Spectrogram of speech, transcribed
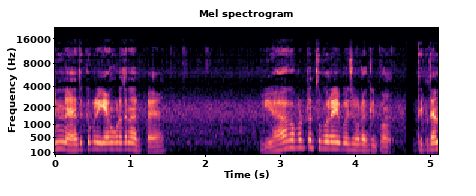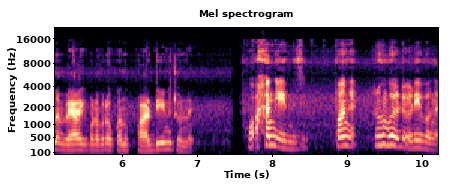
என்ன அதுக்கப்புறம் என் கூட தானே இருப்பேன் ஏகப்பட்ட துமுறை போச்சு உனக்கு இப்போ. இதுக்கு தான் நான் வேலைக்கு போன பிறகு உட்காந்து படின்னு சொன்னேன். வாங்க இருந்துச்சு போங்க ரொம்ப விட்டு வெளியே போங்க.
